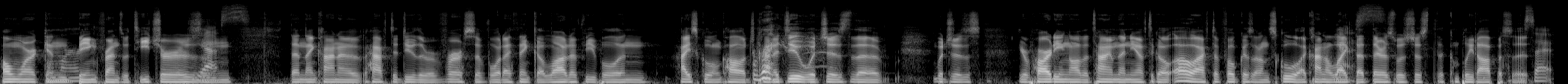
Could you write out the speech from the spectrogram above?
homework, and Homework. being friends with teachers Yes. and then they kind of have to do the reverse of what I think a lot of people in high school and college kind of Right. do, which is the which is you're partying all the time, then you have to go, oh, I have to focus on school. I kind of like that theirs was just the complete opposite. It.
